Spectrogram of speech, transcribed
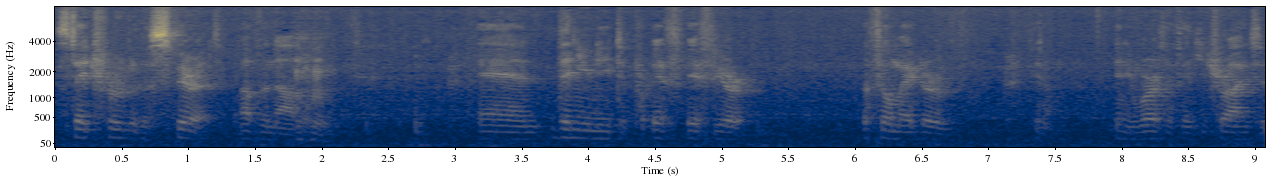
stay true to the spirit of the novel. Mhm. and then you need to pr- if if you're a filmmaker of you know any worth, I think you try to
